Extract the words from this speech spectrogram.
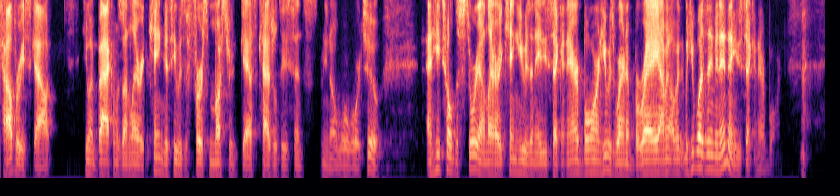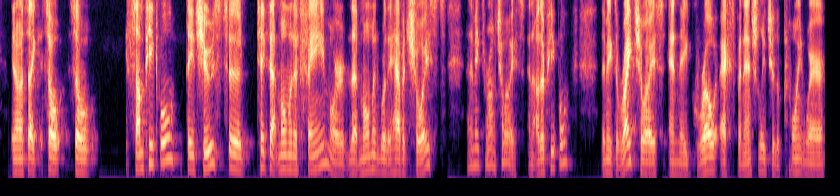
cavalry, scout. He went back and was on larry king because he was the first mustard gas casualty since you know world war ii and he told the story on larry king. He was in 82nd airborne. He was wearing a beret. I mean he wasn't even in the 82nd airborne. You know it's like so so some people they choose to take that moment of fame or that moment where they have a choice and they make the wrong choice. And other people they make the right choice and they grow exponentially to the point where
